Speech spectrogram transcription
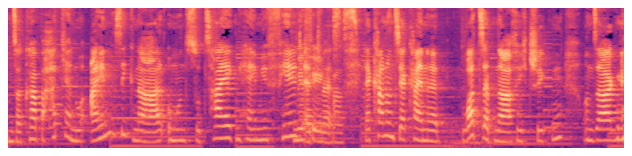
Unser Körper hat ja nur ein Signal, um uns zu zeigen, hey, mir fehlt Mir etwas. fehlt was. Der kann uns ja keine WhatsApp-Nachricht schicken und sagen,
